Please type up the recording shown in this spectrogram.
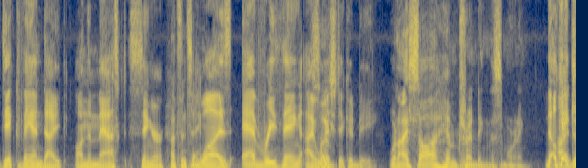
Dick Van Dyke on The Masked Singer That's insane. was everything I So- wished it could be. When I saw him trending this morning, Okay, I just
